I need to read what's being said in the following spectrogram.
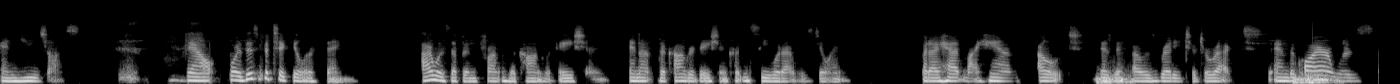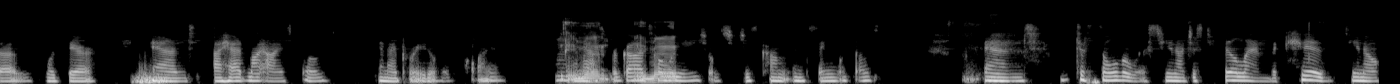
and use us. Now, for this particular thing, I was up in front of the congregation, and uh, the congregation couldn't see what I was doing, but I had my hands out as if I was ready to direct, and the choir was uh, was there, and I had my eyes closed, and I prayed over the choir. Amen. And asked for God's Amen. holy angels to just come and sing with us. And to soloists, you know, just fill in the kids, you know,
